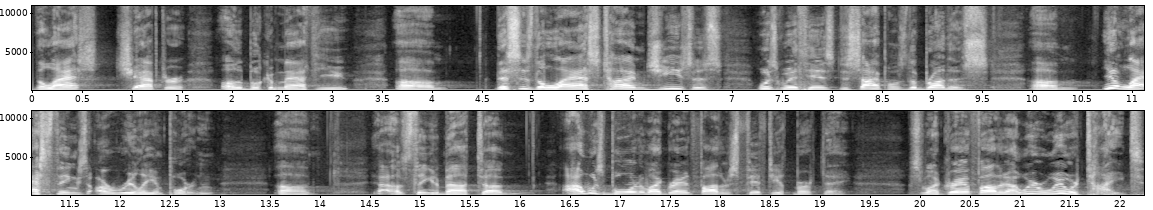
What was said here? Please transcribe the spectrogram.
the last chapter of the book of Matthew. Um, this is the last time Jesus was with his disciples, the brothers. Um, you know, last things are really important. Uh, I was thinking about, uh, I was born on my grandfather's 50th birthday. So my grandfather and I, we were, we were tight.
